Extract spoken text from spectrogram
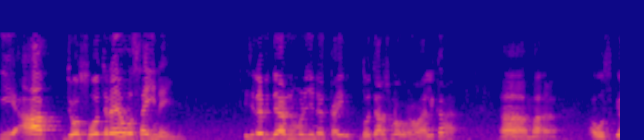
कि आप जो सोच रहे हैं, वो सही नहीं है। इसलिए विद्यार्थी जी ने कई दो चार श्लोकों में वहाँ लिखा है। हाँ उसके,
